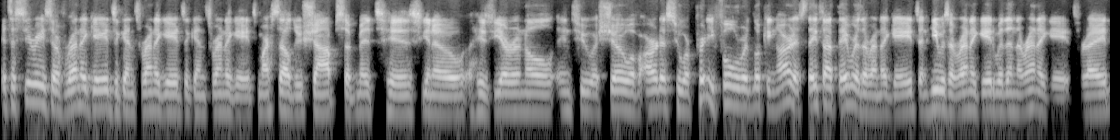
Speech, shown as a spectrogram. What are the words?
it's a series of renegades against renegades against renegades. Marcel Duchamp submits his, you know, his urinal into a show of artists who are pretty forward-looking artists. They thought they were the renegades, and he was a renegade within the renegades, right?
